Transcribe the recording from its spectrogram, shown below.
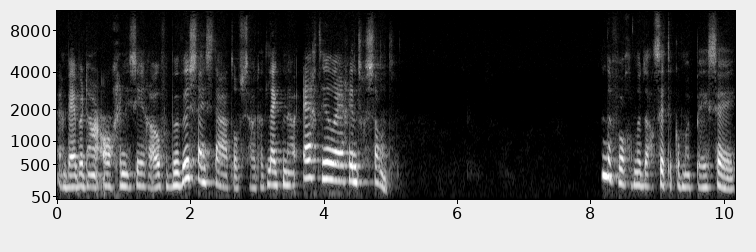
een webinar organiseren over bewustzijnstaat of zo? Dat lijkt me nou echt heel erg interessant. En de volgende dag zit ik op mijn pc.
